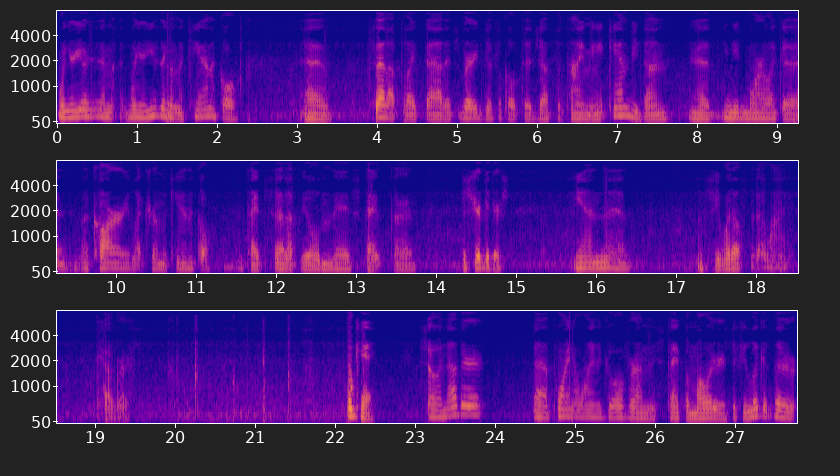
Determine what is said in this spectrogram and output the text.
when you're using when you're using a mechanical uh, setup like that, it's very difficult to adjust the timing. It can be done. Uh, you need more like a, a car electromechanical type setup, the olden days type uh, distributors. And uh, let's see, what else did I want to cover? Okay, so another uh, point I wanted to go over on this type of motor is if you look at the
